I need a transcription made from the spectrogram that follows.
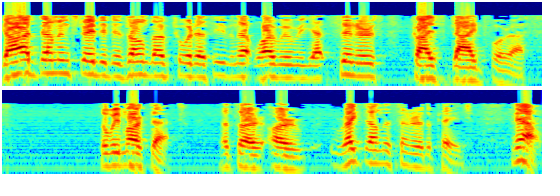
God demonstrated His own love toward us, even that while we were yet sinners, Christ died for us. So we mark that. That's our, our right down the center of the page. Now,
